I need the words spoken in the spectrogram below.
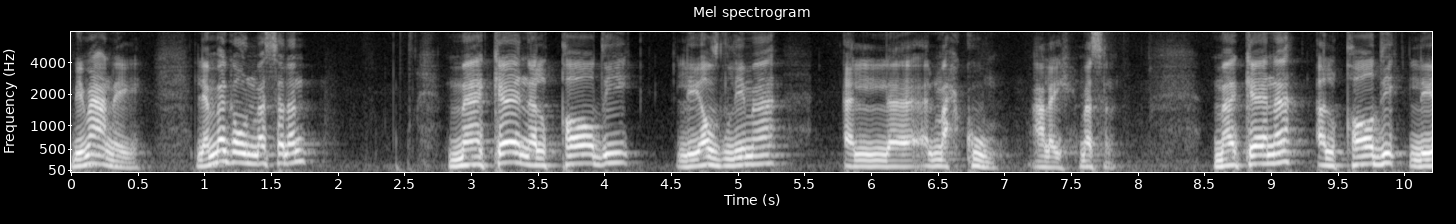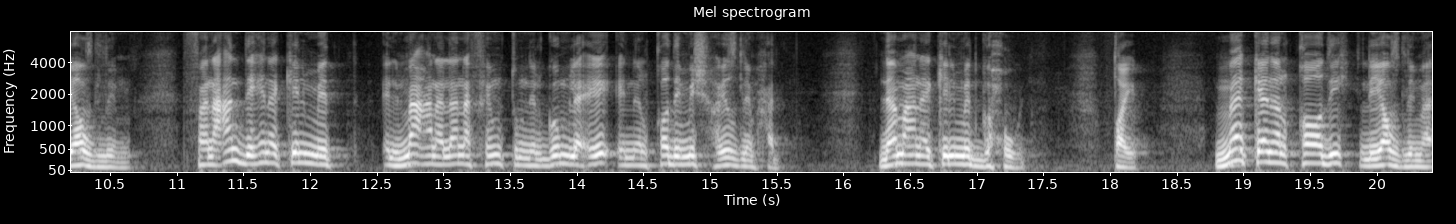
بمعنى إيه؟ لما أجي أقول مثلا ما كان القاضي ليظلم المحكوم عليه مثلا ما كان القاضي ليظلم. فأنا عندي هنا كلمة المعنى اللي أنا فهمته من الجملة إيه؟ إن القاضي مش هيظلم حد. ده معنى كلمة جحود. طيب ما كان القاضي ليظلم؟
